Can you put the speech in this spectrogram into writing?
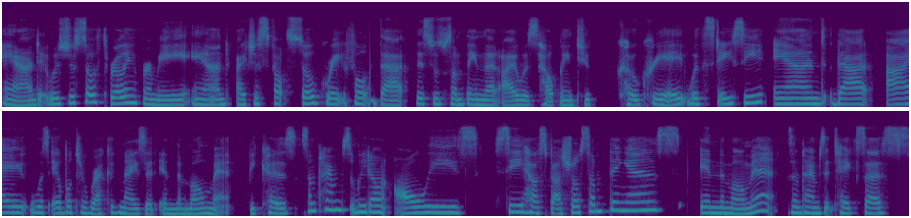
And it was just so thrilling for me. And I just felt so grateful that this was something that I was helping to co-create with Stacy and that I was able to recognize it in the moment because sometimes we don't always see how special something is in the moment. Sometimes it takes us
